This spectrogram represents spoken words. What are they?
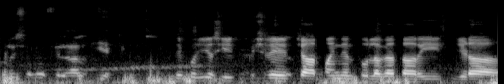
ਪੁਲਿਸ ਵੱਲੋਂ ਫਿਲਹਾਲ ਕੀ ਐਕਟਿਵ ਦੇਖੋ ਜੀ ਅਸੀਂ ਪਿਛਲੇ 4-5 ਦਿਨ ਤੋਂ ਲਗਾਤਾਰ ਹੀ ਜਿਹੜਾ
